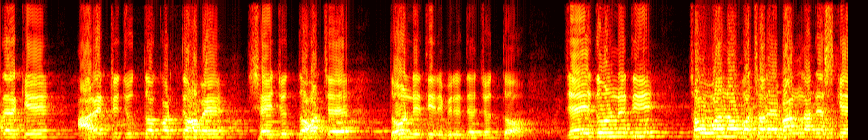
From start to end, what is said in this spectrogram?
আমাদেরকে আরেকটি যুদ্ধ করতে হবে। সেই যুদ্ধ হচ্ছে দুর্নীতির বিরুদ্ধে যুদ্ধ। যেই দুর্নীতি চৌবান্ন বছরে বাংলাদেশকে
